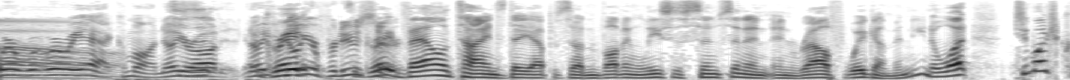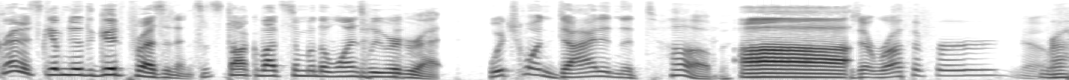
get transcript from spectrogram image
where, where, where are we at? Come on, know your audio. Know, a know great, your it's producer. a great Valentine's Day episode involving Lisa Simpson and, and Ralph Wiggum. And you know what? Too much credit's given to the good presidents. Let's talk about some of the ones we regret. Which one died in the tub? Uh, Is that Rutherford? No. Ru-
